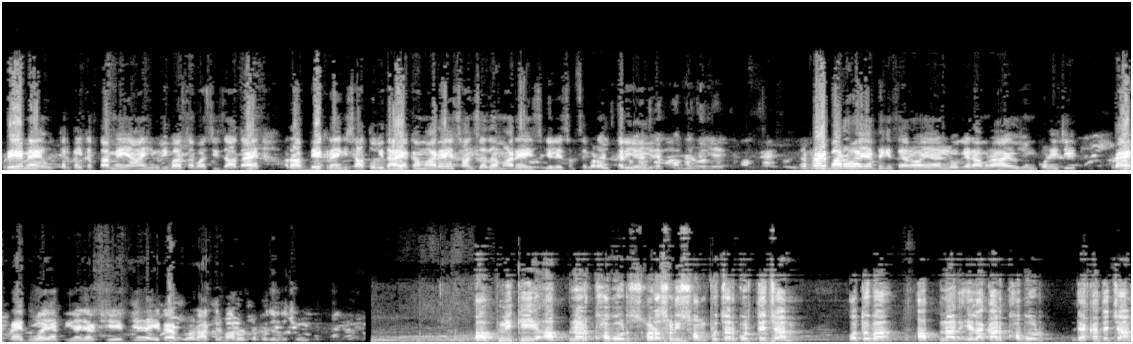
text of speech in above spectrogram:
प्रेम है उत्तर कलकत्ता में यहाँ हिंदी भाषा भाषी ज्यादा है और आप देख रहे हैं कि सातों विधायक हमारे हैं सांसद हमारे हैं इसके लिए सबसे बड़ा उत्तर यही है প্রায় বারো হাজার থেকে তেরো হাজার লোকের আমরা আয়োজন করেছি প্রায় প্রায় দু হাজার তিন হাজার খেয়েছে এটা রাত্রে বারোটা পর্যন্ত চলবে আপনি কি আপনার খবর সরাসরি সম্প্রচার করতে চান অথবা আপনার এলাকার খবর দেখাতে চান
